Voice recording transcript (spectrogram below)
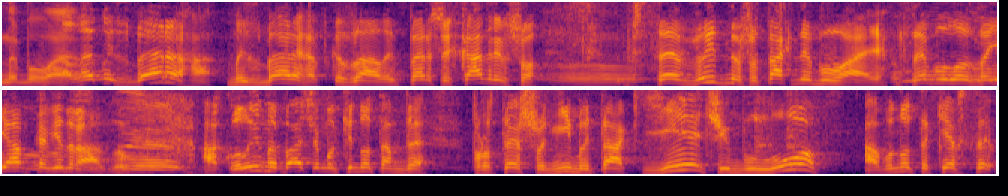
не буває. Але ми з берега, ми з берега сказали перших кадрів, що все видно, що так не буває. Це була заявка відразу. А коли ми бачимо кіно там, де про те, що ніби так є чи було, а воно таке все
